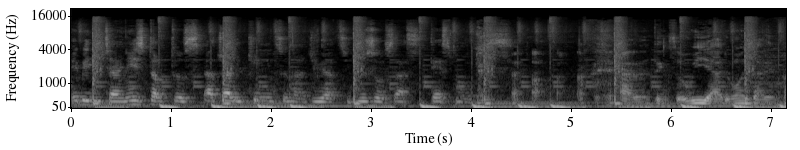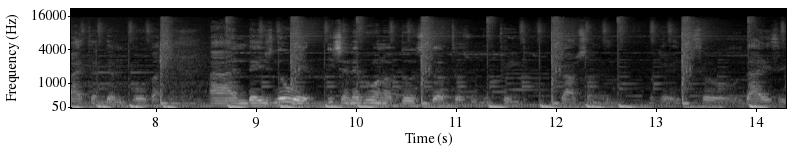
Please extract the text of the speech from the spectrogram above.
Maybe the Chinese doctors actually came into Nigeria to use us as test monkeys. I don't think so. We are the ones that invited them over, and there is no way each and every one of those doctors will be paid handsomely. Okay, so that is it.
